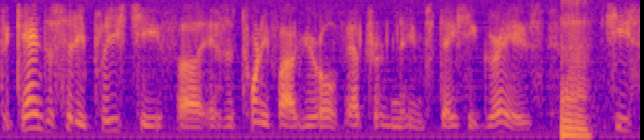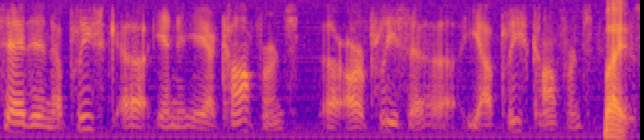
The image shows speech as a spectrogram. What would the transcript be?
the Kansas City police chief uh, is a 25-year-old veteran named Stacy Graves. Mm-hmm. She said in a police uh, in a uh, conference, uh, or police, uh, yeah, police conference, Right. news,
